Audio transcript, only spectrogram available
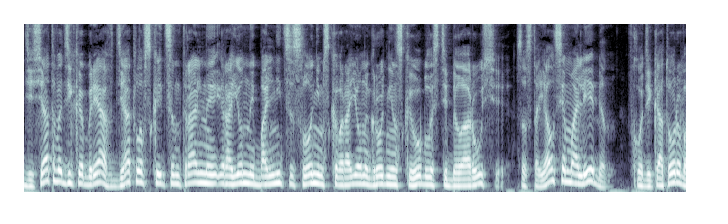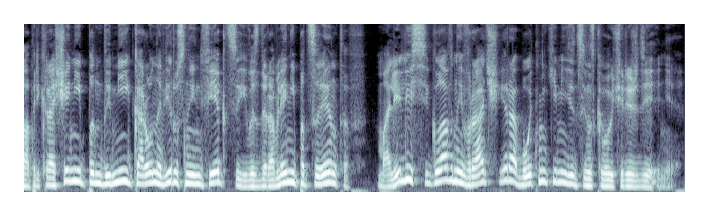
10 декабря в Дятловской центральной районной больнице Слонимского района Гродненской области Беларуси состоялся молебен, в ходе которого о прекращении пандемии коронавирусной инфекции и выздоровлении пациентов молились главный врач и работники медицинского учреждения.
